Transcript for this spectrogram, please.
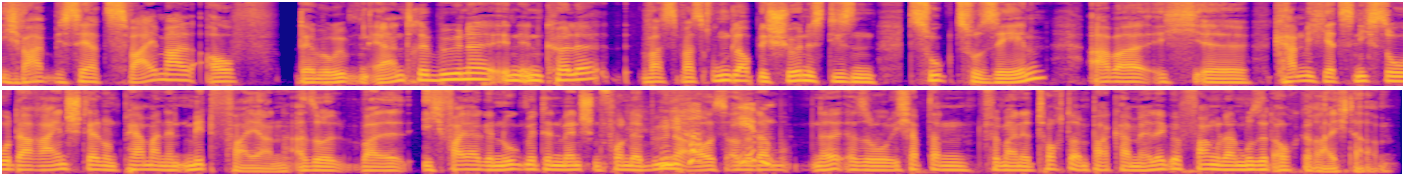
Ich war bisher zweimal auf der berühmten Ehrentribüne in, in Kölle, was, was unglaublich schön ist, diesen Zug zu sehen. Aber ich äh, kann mich jetzt nicht so da reinstellen und permanent mitfeiern. Also, weil ich feier genug mit den Menschen von der Bühne Ja, aus. Also, da, ne, also ich habe dann für meine Tochter ein paar Kamelle gefangen und dann muss es auch gereicht haben.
